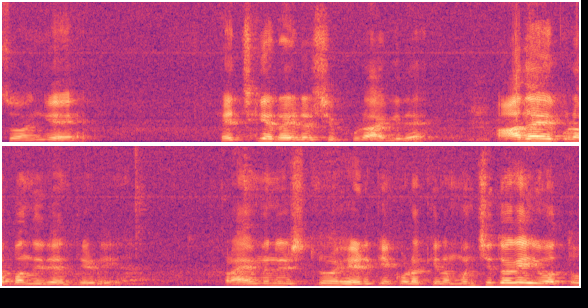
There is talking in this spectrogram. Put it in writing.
ಸೊ ಹಂಗೆ ಹೆಚ್ಚಿಗೆ ರೈಡರ್ಶಿಪ್ ಕೂಡ ಆಗಿದೆ. ಆದಾಯ ಕೂಡ ಬಂದಿದೆ ಅಂತೇಳಿ ಪ್ರೈಮ್ ಮಿನಿಸ್ಟ್ರು ಹೇಳಿಕೆ ಕೊಡೋಕ್ಕಿಂತ ಮುಂಚಿತವಾಗೇ ಇವತ್ತು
